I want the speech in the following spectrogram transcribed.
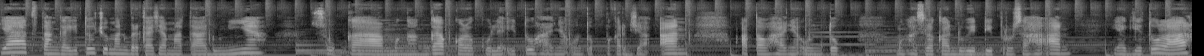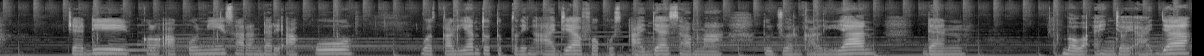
Ya, tetangga itu cuman berkacamata dunia, suka menganggap kalau kuliah itu hanya untuk pekerjaan atau hanya untuk menghasilkan duit di perusahaan ya gitulah. Jadi kalau aku nih saran dari aku buat kalian tutup telinga aja fokus aja sama tujuan kalian dan bawa enjoy aja.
